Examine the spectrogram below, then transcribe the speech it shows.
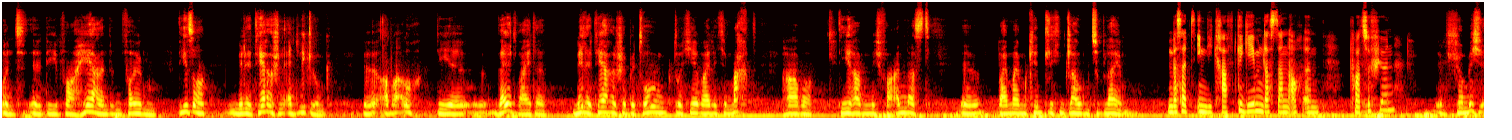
und äh, die verheerenden Folgen dieser militärischen Entwicklung, äh, aber auch die äh, weltweite militärische Bedrohung durch jeweilige Machthaber, die haben mich veranlasst, bei meinem kindlichen Glauben zu bleiben. Und was hat Ihnen die Kraft gegeben, das dann auch ähm, fortzuführen? Für mich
